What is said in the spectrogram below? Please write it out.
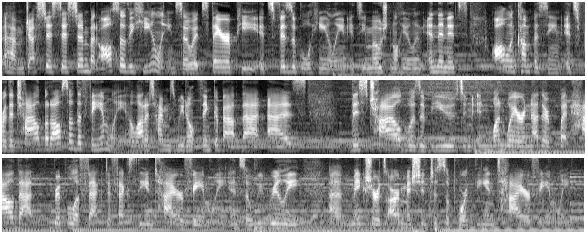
um, justice system, but also the healing. So it's therapy, it's physical healing, it's emotional healing, and then it's all encompassing. It's for the child, but also the family. A lot of times we don't think about that as this child was abused in, in one way or another, but how that ripple effect affects the entire family. And so we really um, make sure it's our mission to support the entire family.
